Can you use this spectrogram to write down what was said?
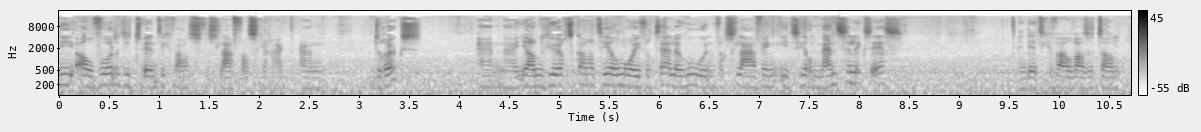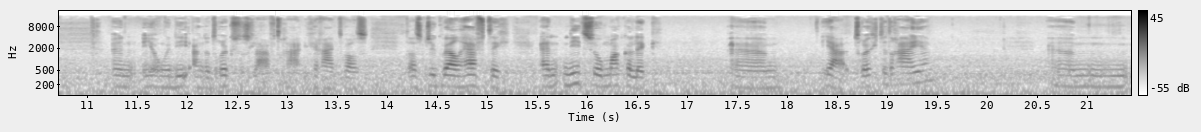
die al voordat hij twintig was verslaafd was geraakt aan drugs. En uh, Jan Geurts kan het heel mooi vertellen hoe een verslaving iets heel menselijks is. In dit geval was het dan een jongen die aan de drugs verslaafd geraakt was. Dat is natuurlijk wel heftig en niet zo makkelijk um, ja, terug te draaien. Um,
